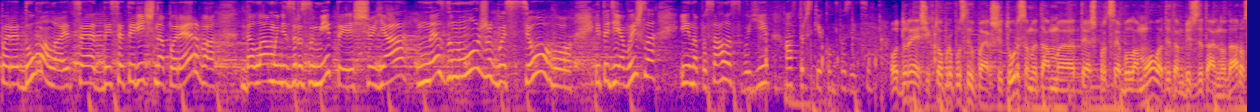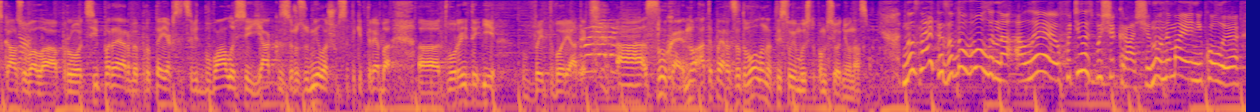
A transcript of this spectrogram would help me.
передумала, і це десятирічна перерва дала мені зрозуміти, що я не зможу без цього. І тоді я вийшла і написала свої авторські композиції. От, до речі, хто пропустив перший тур, саме там е, теж про це була мова. Ти там більш детально да, розказувала про ці перерви, про те, як все це відбувалося, як зрозуміла, що все-таки треба е, творити і витворяти. А, слухай, ну а тепер задоволена ти своїм виступом сьогодні у нас? Ну, знаєте, задоволена, але хотілося б ще краще. Ну, немає ніколи е,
